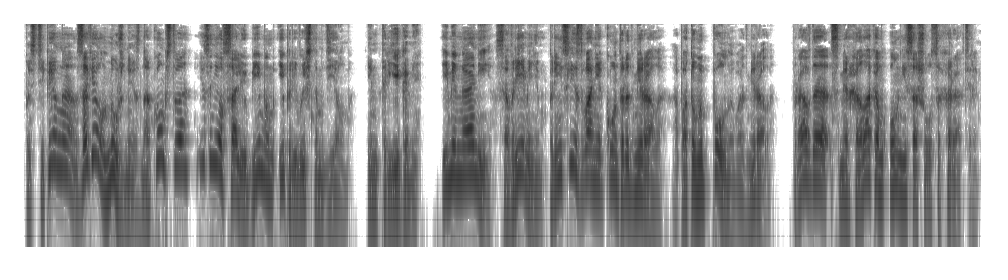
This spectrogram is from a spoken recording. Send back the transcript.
Постепенно завел нужные знакомства и занялся любимым и привычным делом – интригами. Именно они со временем принесли звание контр-адмирала, а потом и полного адмирала. Правда, с Мерхалаком он не сошелся характерами.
